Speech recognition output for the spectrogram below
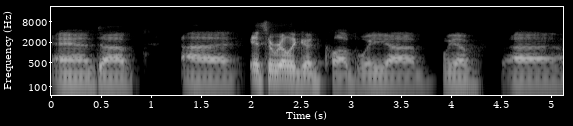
And uh, uh, it's a really good club. We uh, we have uh,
